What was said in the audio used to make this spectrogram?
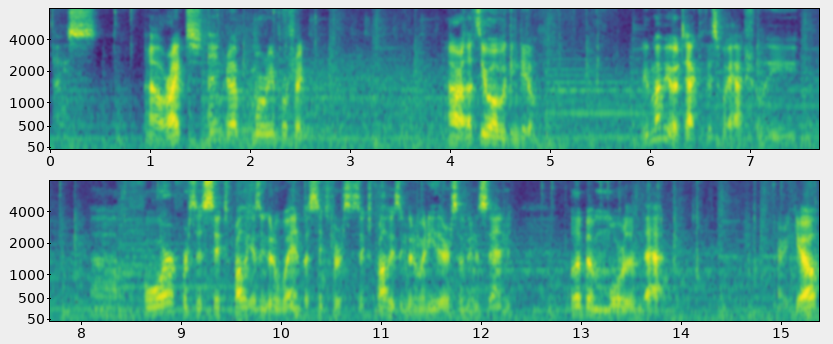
Nice. Alright, and grab more reinforced. Alright, let's see what we can do. We might be able to attack it this way, actually. Uh, 4 versus 6 probably isn't going to win, but 6 versus 6 probably isn't going to win either, so I'm going to send a little bit more than that. There you go.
